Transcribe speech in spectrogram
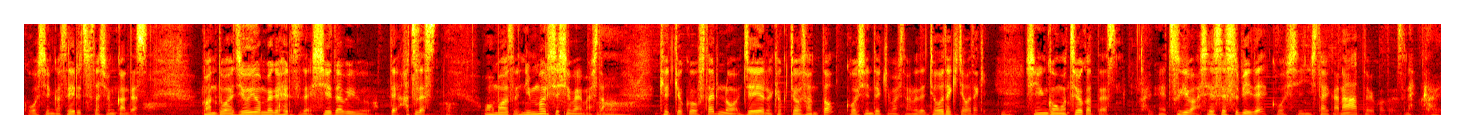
更新が成立した瞬間です。バンドは 14MHz で CW で初です。思わずにんまりしてしまいました。結局、2人の JA の局長さんと交信できましたので、上出来上出来。信号も強かったです。はい、え次は CSSB で更新したいかなということですね。はい、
